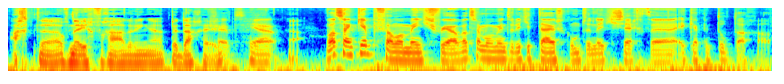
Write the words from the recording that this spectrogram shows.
acht of negen vergaderingen per dag heeft. hebt. Ja. Ja. Wat zijn kippenvelmomentjes voor jou? Wat zijn momenten dat je thuis komt en dat je zegt... eh, ik heb een topdag gehad?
